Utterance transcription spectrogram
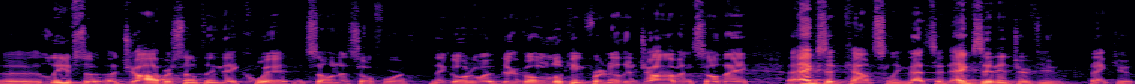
uh, leaves a, a, job or something, they quit and so on and so forth. And they go to a, they go looking for another job and so they, exit counseling, that's it, exit interview, thank you.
